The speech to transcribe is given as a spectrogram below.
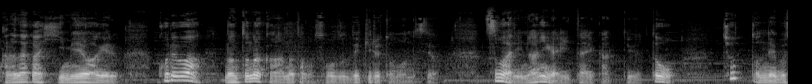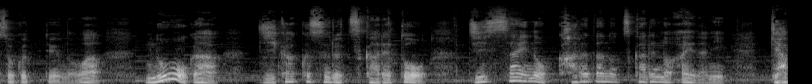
体が悲鳴を上げるこれはなんとなくあなたも想像できると思うんですよつまり何が言いたいかっていうとちょっと寝不足っていうのは脳が自覚する疲れと実際の体の疲れの間にギャッ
